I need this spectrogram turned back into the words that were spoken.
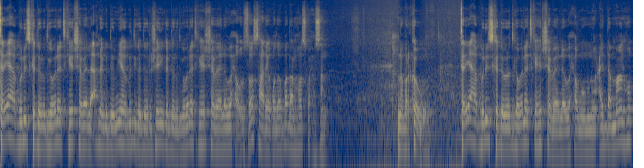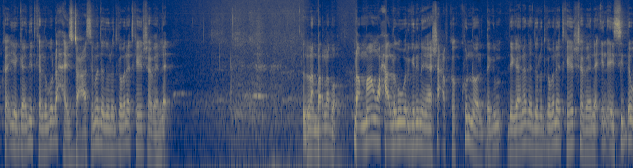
Taliyaha booliiska dowlad goboleedka hirshabeelle ahna gudoomiyaha guddiga doorashooyinka dowlad goboleedka hirshabeelle waxa uu soo saaray qodobadan hoos ku xusan. Namber kow taliyaha booliiska dowlad goboleedka hirshabeelle wuxuu mamnuucay dhammaan hubka iyo gaadiidka lagu dhexaysto caasimada dowlad goboleedka hirshabeelle lamber labo. Dhammaan waxaa lagu wargelinayaa shacabka ku nool deegaanada dowlad goboleedka hirshabeelle in ay si dhow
